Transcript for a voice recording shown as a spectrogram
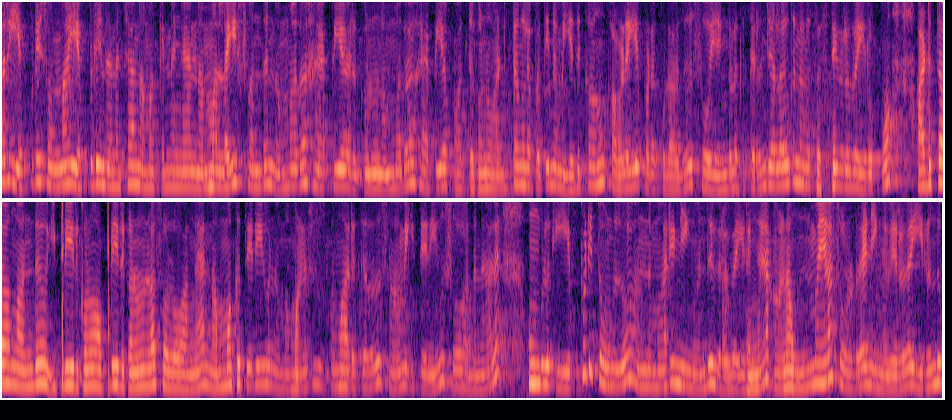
யார் எப்படி சொன்னால் எப்படி நினச்சா நமக்கு என்னங்க? நம்ம லைஃப் வந்து நம்ம தான் ஹாப்பியாக இருக்கணும் நம்ம தான் ஹாப்பியாக பார்த்துக்கணும். அடுத்தவங்களை பற்றி நம்ம எதுக்காகவும் கவலையே படக்கூடாது ஸோ எங்களுக்கு தெரிஞ்ச அளவுக்கு நாங்கள் சஷ்டி விரதம் இருப்போம். அடுத்தவங்க வந்து இப்படி இருக்கணும் அப்படி இருக்கணும்லாம் சொல்லுவாங்க. நமக்கு தெரியும் நம்ம மனசு சுத்தமாக இருக்கிறது சாமிக்கு தெரியும். ஸோ அதனால் உங்களுக்கு எப்படி தோணுதோ அந்த மாதிரி நீங்கள் வந்து விரதம் இருங்க. ஆனால் உண்மையாக சொல்கிறேன் நீங்கள் விரதம் இருந்து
